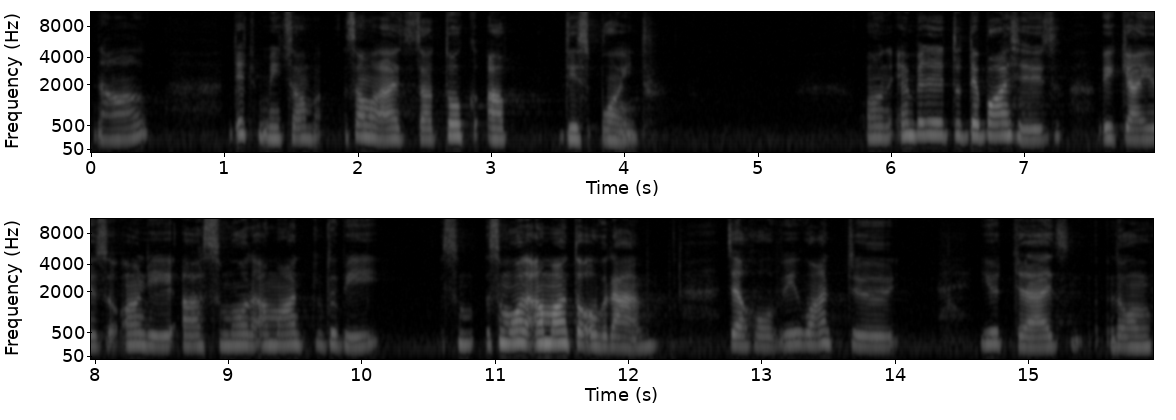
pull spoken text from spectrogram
Now, let me sum summarize the talk at this point. On embedded devices, we can use only a small amount to be small amount of RAM. Therefore, we want to utilize ROM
